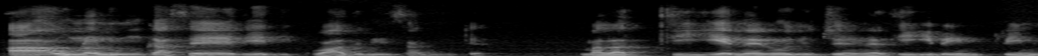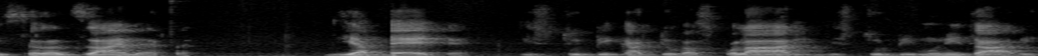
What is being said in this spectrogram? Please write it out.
a una lunga serie di quadri di salute, malattie neurodegenerative, in primis l'Alzheimer, diabete, disturbi cardiovascolari, disturbi immunitari.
